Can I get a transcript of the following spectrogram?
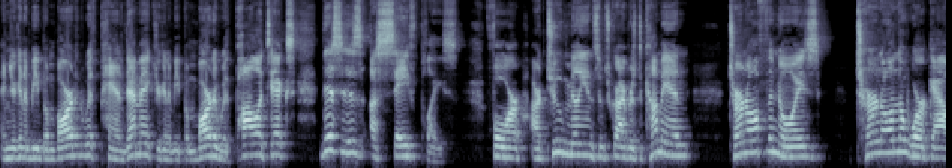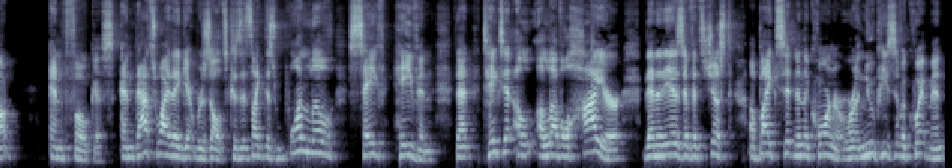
and you're going to be bombarded with pandemic, you're going to be bombarded with politics. This is a safe place for our 2 million subscribers to come in, turn off the noise, turn on the workout, and focus. And that's why they get results because it's like this one little safe haven that takes it a, a, level higher than it is if it's just a bike sitting in the corner or a new piece of equipment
